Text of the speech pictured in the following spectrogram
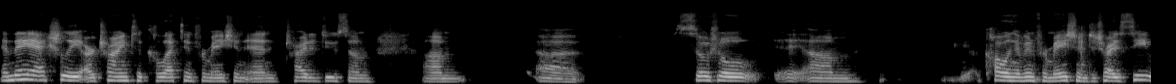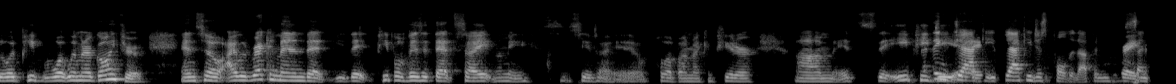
And they actually are trying to collect information and try to do some um, uh, social um, culling of information to try to see what people, what women are going through. And so I would recommend that, that people visit that site. Let me see if I, it'll pull up on my computer. Um, it's the EPD. I think Jackie, Jackie just pulled it up and Great. sent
